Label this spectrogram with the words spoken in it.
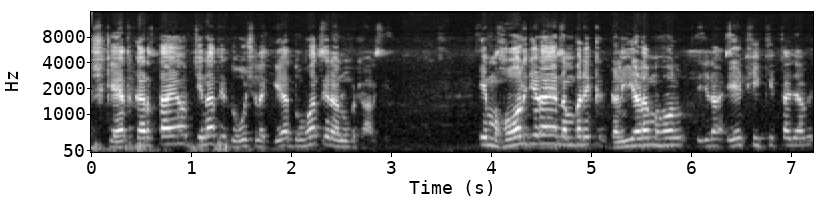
ਸ਼ਿਕਾਇਤ ਕਰਤਾ ਹੈ ਔਰ ਜਿਨ੍ਹਾਂ ਤੇ ਦੋਸ਼ ਲੱਗੇ ਆ ਦੋਹਾਂ ਧਿਰਾਂ ਨੂੰ ਬਿਠਾ ਕੇ। ਇਹ ਮਾਹੌਲ ਜਿਹੜਾ ਹੈ, ਨੰਬਰ 1 ਗਲੀ ਵਾਲਾ ਮਾਹੌਲ, ਜਿਹੜਾ ਇਹ ਠੀਕ ਕੀਤਾ ਜਾਵੇ।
